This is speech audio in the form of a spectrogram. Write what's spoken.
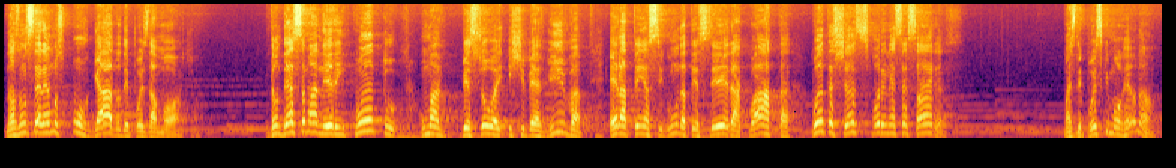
Nós não seremos purgados depois da morte. Então, dessa maneira, enquanto uma pessoa estiver viva, ela tem a segunda, a terceira, a quarta, quantas chances forem necessárias. Mas depois que morreu, não.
